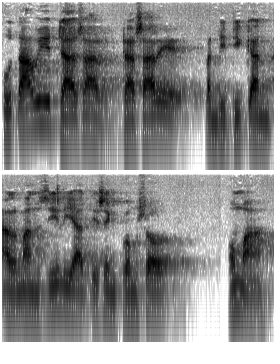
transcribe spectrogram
utawi dasar dasare pendidikan al manziliyah sing bangsa omah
